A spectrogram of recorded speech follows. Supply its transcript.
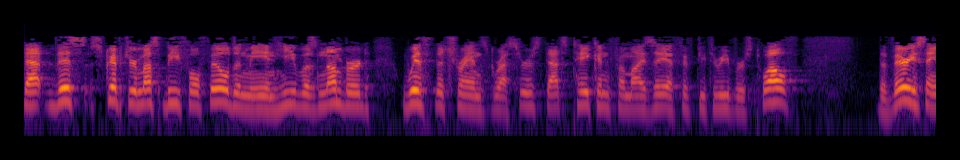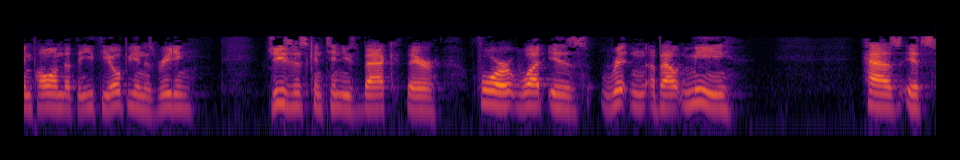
that this scripture must be fulfilled in me, and he was numbered with the transgressors. That's taken from Isaiah 53 verse 12, the very same poem that the Ethiopian is reading. Jesus continues back there for what is written about me has its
